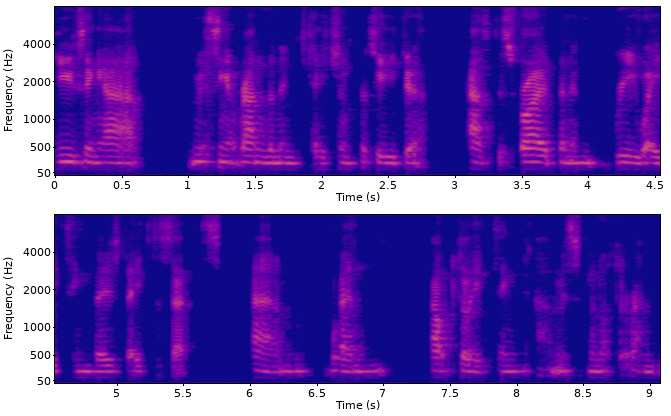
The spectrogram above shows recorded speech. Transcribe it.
using our missing at random imputation procedure as described and in reweighting those data sets um, when calculating uh, missing at random.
